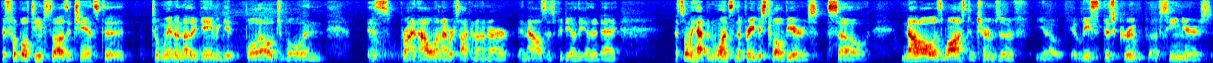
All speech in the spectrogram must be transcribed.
this football team still has a chance to, to win another game and get bowl eligible. And as Brian Howell and I were talking on our analysis video the other day, that's only happened once in the previous 12 years. So not all is lost in terms of, you know, at least this group of seniors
